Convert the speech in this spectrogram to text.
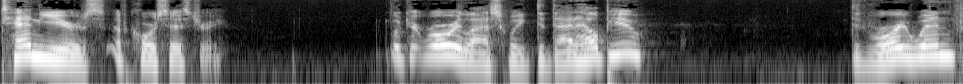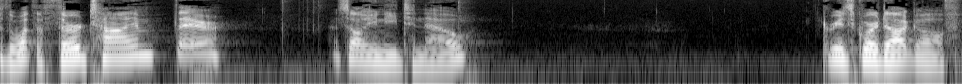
10 years of course history. Look at Rory last week. Did that help you? Did Rory win for the what the third time there? That's all you need to know. Green Square dot golf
